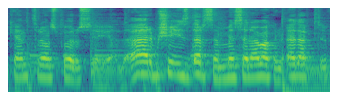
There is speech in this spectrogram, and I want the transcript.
kendi transparency'ye geldi. Eğer bir şey izlersen mesela bakın adaptif.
